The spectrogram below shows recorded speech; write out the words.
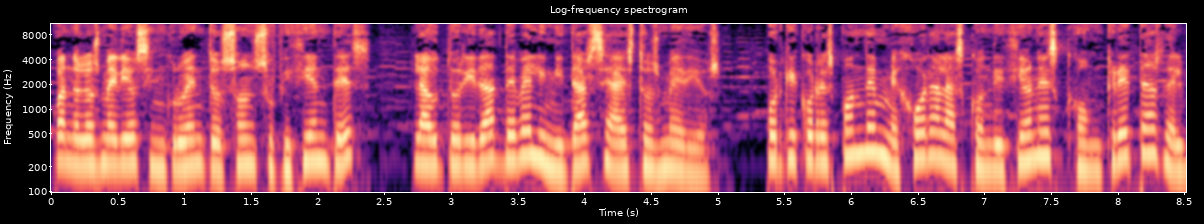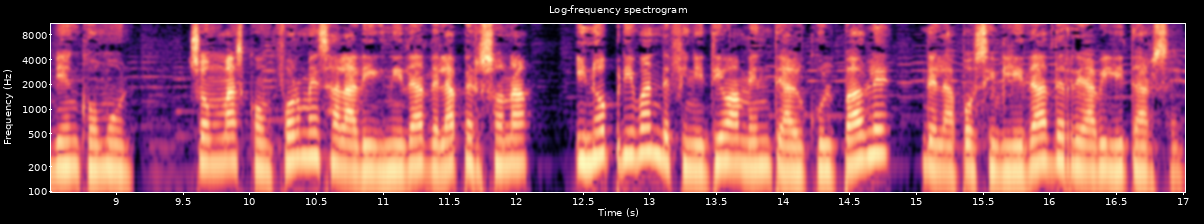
Cuando los medios incruentos son suficientes, la autoridad debe limitarse a estos medios, porque corresponden mejor a las condiciones concretas del bien común, son más conformes a la dignidad de la persona y no privan definitivamente al culpable de la posibilidad de rehabilitarse.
